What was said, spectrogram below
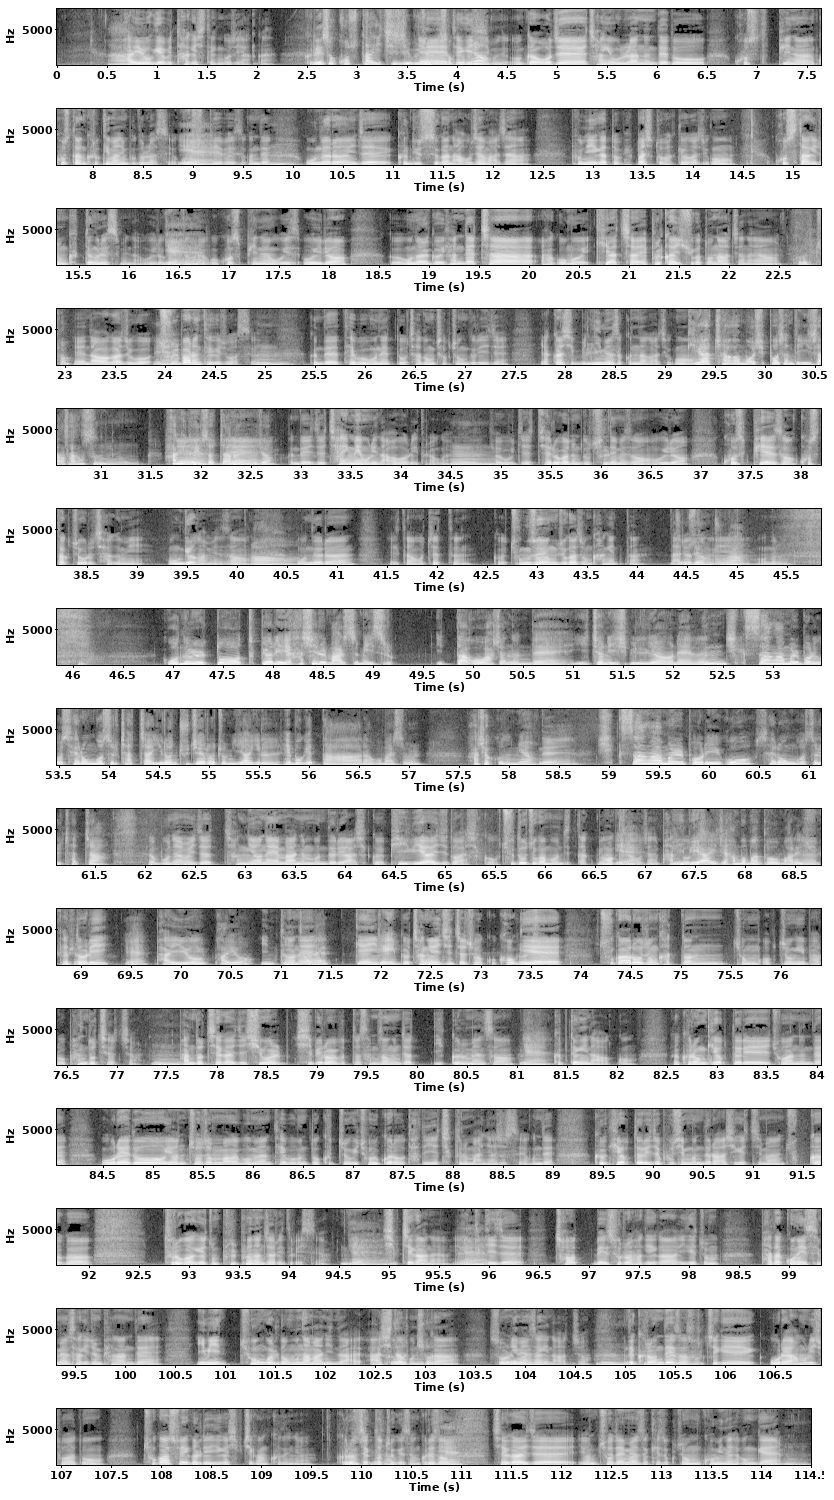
아. 바이오 기업이 타겟이 된 거죠, 약간. 그래서 코스닥이 지지부진했었군요. 되게 지지분. 그러니까 어제 장이 올랐는데도 코스피는 코스닥은 그렇게 많이 못 올랐어요. 예. 코스피에 비해서. 근데 음. 오늘은 이제 그 뉴스가 나오자마자 분위기가 또 180도 바뀌어가지고 코스닥이 좀 급등을 했습니다. 오히려 예. 급등을 하고 코스피는 오히- 오히려 그 오늘 그 현대차하고 뭐 기아차, 애플카 이슈가 또 나왔잖아요. 그렇죠. 예, 나와가지고 예. 출발은 되게 좋았어요. 음. 근데 대부분의 또 자동차 업종들이 이제 약간씩 밀리면서 끝나가지고 기아차가 뭐 10% 이상 상승하기도 예, 했었잖아요. 예. 그죠? 근데 이제 차익 매물이 나와버리더라고요. 음. 결국 이제 재료가 좀 노출되면서 오히려 코스피에서 코스닥 쪽으로 자금이 옮겨가면서 어. 오늘은 일단 어쨌든 그 중소형주가 좀 강했던 날이었던 중소형주가? 예, 오늘은 오늘 또 특별히 하실 말씀이 있을 있다고 하셨는데 2021년에는 식상함을 버리고 새로운 것을 찾자 이런 주제로 좀 이야기를 해보겠다라고 말씀을 하셨거든요. 네. 식상함을 버리고 새로운 것을 찾자. 그러니까 뭐냐면 이제 작년에 많은 분들이 아실 거예요. BBIG도 아실 거고 주도주가 뭔지 딱 명확히 예. 나오잖아요. 반도체, BBI 이제 한 번만 더 말해 예, 주십시오. 배터리, 예. 바이오, 이 바이오, 인터넷, 인터넷, 게임. 게임. 그 작년에 진짜 좋았고 거기에 추가로 좀 갔던 종 업종이 바로 반도체였죠. 음. 반도체가 이제 10월, 11월부터 삼성전자 이끌면서 예. 급등이 나왔고 그러니까 그런 기업들이 좋았는데 올해도 연초 전망을 보면 대부분 또 그쪽이 좋을 거라고 다들 예측들을 많이 하셨어요. 근데 그 기업들이 이제 보신 분들은 아시겠지만 주가가 들어가기가 좀 불편한 자리들에 있어요. 예. 쉽지가 않아요. 네. 특히 이제 첫 매수를 하기가 이게 좀 바닥권에 있으면 사기 좀 편한데 이미 좋은 걸 너무나 많이들 아- 아시다 그렇죠. 보니까 쏠림 현상이 나왔죠. 음. 근데 그런 데서 솔직히 올해 아무리 좋아도 초과 수익을 내기가 쉽지가 않거든요. 그런 그렇습니다. 섹터 쪽에서는. 그래서 예. 제가 이제 연초되면서 계속 좀 고민을 해본 게 음.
